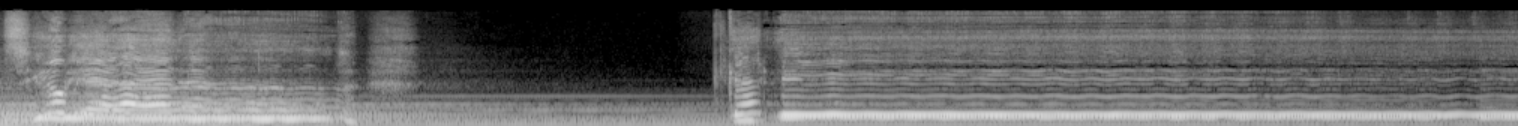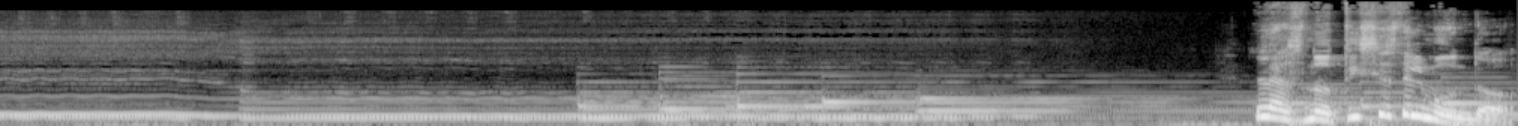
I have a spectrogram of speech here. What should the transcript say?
si hubiera Las noticias del mundo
